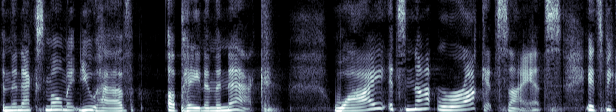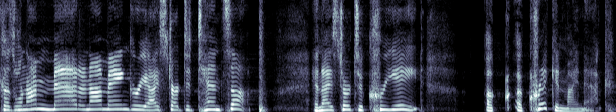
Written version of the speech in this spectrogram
And the next moment you have a pain in the neck. Why? It's not rocket science. It's because when I'm mad and I'm angry, I start to tense up and I start to create a, a crick in my neck.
